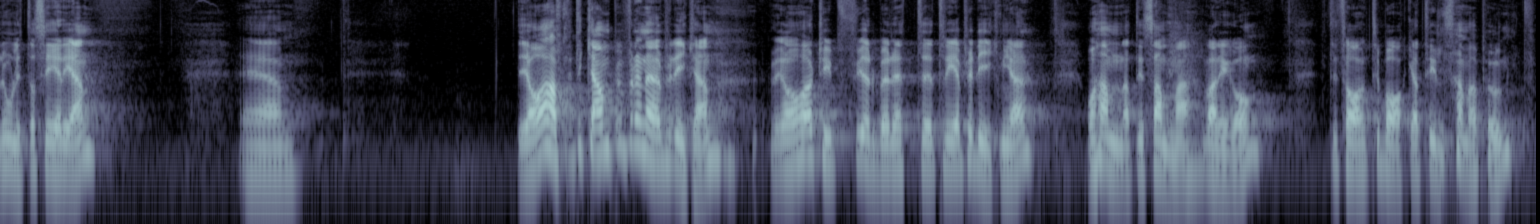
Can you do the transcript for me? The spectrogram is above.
Roligt att se er igen. Eh, jag har haft lite kamp inför den här predikan. Jag har typ förberett eh, tre predikningar och hamnat i samma varje gång. Tillbaka till samma punkt.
